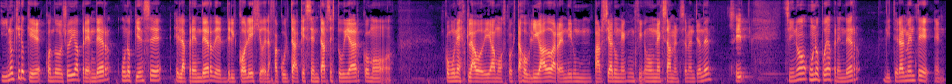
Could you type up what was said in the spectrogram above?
Y no quiero que cuando yo diga aprender, uno piense el aprender del colegio, de la facultad, que es sentarse a estudiar como, como un esclavo, digamos, porque estás obligado a rendir un parcial, un, examen, ¿se me entiende? Sí. Sino uno puede aprender literalmente en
